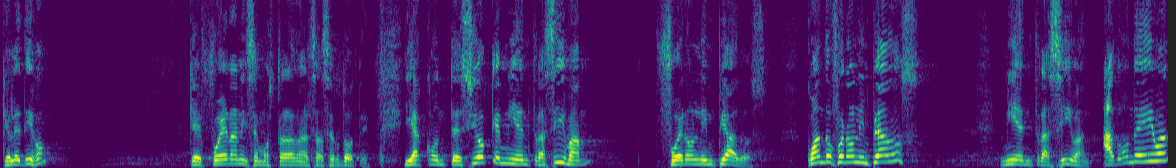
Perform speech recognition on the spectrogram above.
¿Qué les dijo? Que fueran y se mostraran al sacerdote. Y aconteció que mientras iban, fueron limpiados. ¿Cuándo fueron limpiados? Mientras iban. ¿A dónde iban?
